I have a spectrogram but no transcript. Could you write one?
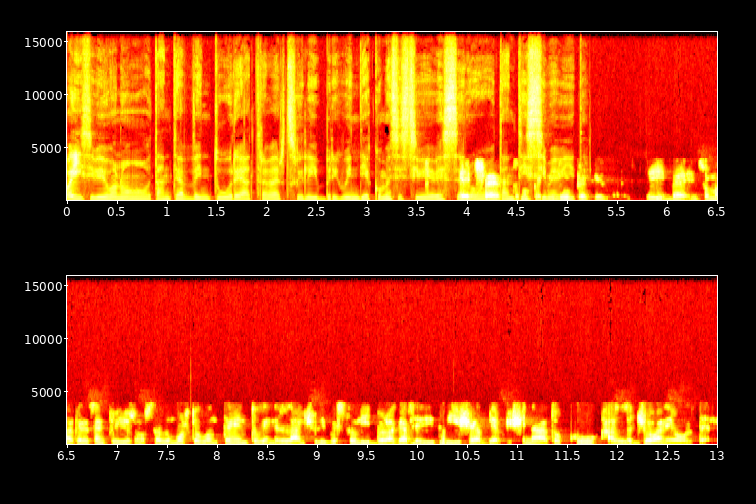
Poi si vivono tante avventure attraverso i libri, quindi è come se si vivessero eh certo, tantissime perché vite. perché, sì, beh, insomma, per esempio io sono stato molto contento che nel lancio di questo libro la casa editrice abbia avvicinato Q al giovane Holden.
